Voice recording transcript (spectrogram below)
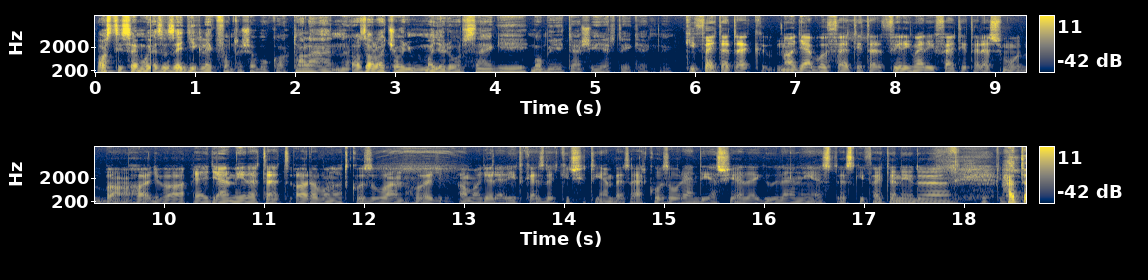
Azt hiszem, hogy ez az egyik legfontosabb oka talán az alacsony magyarországi mobilitási értékeknek. Kifejtetek nagyjából feltétel, félig meddig feltételes módban hagyva egy elméletet arra vonatkozóan, hogy a magyar elit kezd egy kicsit ilyen bezárkózó rendies jellegű lenni. Ezt, ezt kifejtenéd? Hát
